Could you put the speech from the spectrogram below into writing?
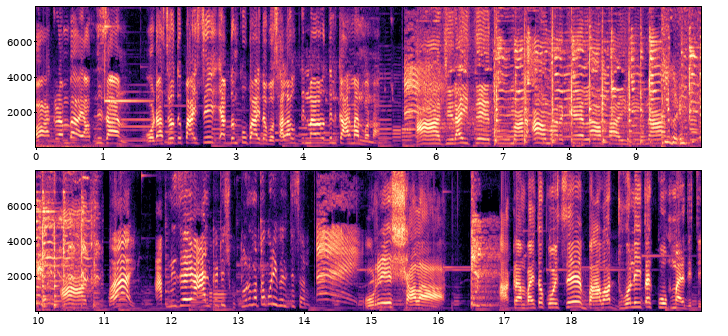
ও আকরাম ভাই আপনি যান। ওটা যেহেতু পাইছি একদম কুপাই দেবো। সালাউদ্দিন মালাউদ্দিন কার মানবো না? আজ রাইতে তোমার আমার খেলা পাই না। আজ ভাই আপনি যে আল কেটে সুতোর মতো করে ফেলতেছেন। ওরে শালা। আকরাম ভাই তো কইছে বাবার ঢোলেই তাই কোপ মারি দিতে।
